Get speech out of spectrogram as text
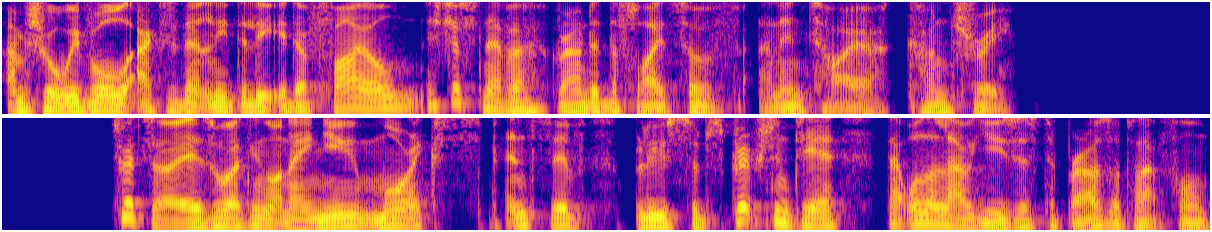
I'm sure we've all accidentally deleted a file, it's just never grounded the flights of an entire country. Twitter is working on a new, more expensive blue subscription tier that will allow users to browse the platform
